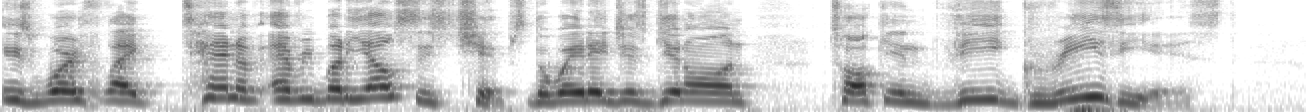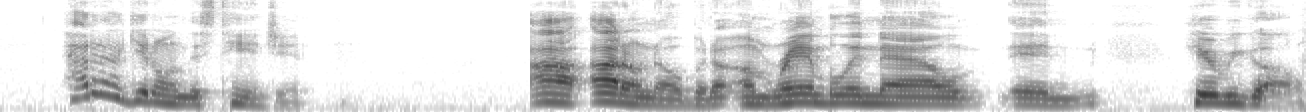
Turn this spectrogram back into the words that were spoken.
is worth like 10 of everybody else's chips, the way they just get on talking the greasiest. How did I get on this tangent? I I don't know, but I'm rambling now and here we go.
